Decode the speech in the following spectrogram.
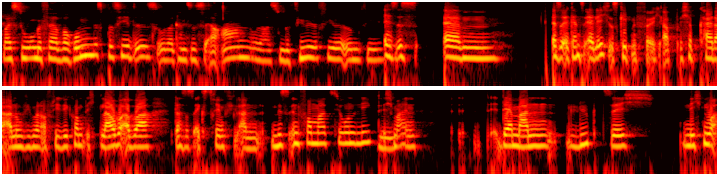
Weißt du ungefähr, warum das passiert ist? Oder kannst du es erahnen? Oder hast du ein Gefühl dafür irgendwie? Es ist, ähm, also ganz ehrlich, es geht mir völlig ab. Ich habe keine Ahnung, wie man auf die Idee kommt. Ich glaube aber, dass es extrem viel an Missinformation liegt. Mhm. Ich meine, der Mann lügt sich nicht nur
